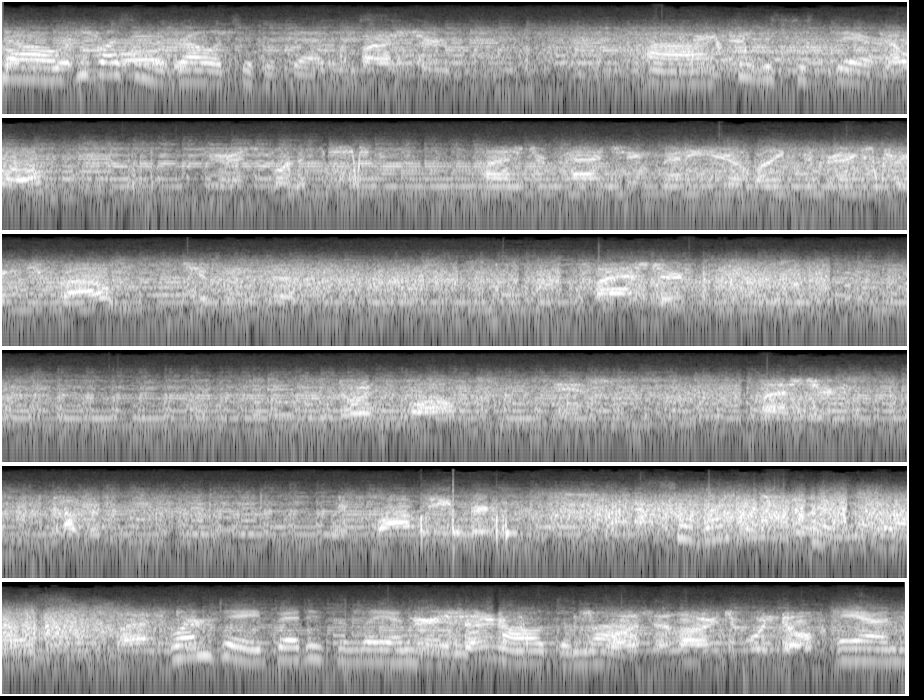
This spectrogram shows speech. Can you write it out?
No, he wasn't a relative of that. Uh, he was just there. yellow. There is plaster patching, many year length crack strings throughout, chipping the plaster. North wall is plaster covered with wallpaper. So what happened was, one day Betty the landlady called them was up, a large window. and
